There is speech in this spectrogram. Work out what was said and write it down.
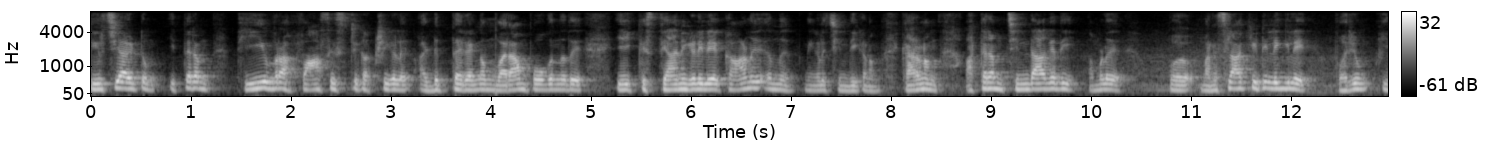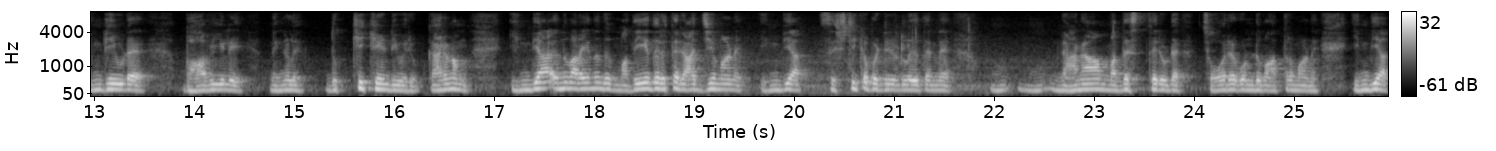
തീർച്ചയായിട്ടും ഇത്തരം തീവ്ര ഫാസിസ്റ്റ് കക്ഷികൾ അടുത്ത രംഗം വരാൻ പോകുന്നത് ഈ ക്രിസ്ത്യാനികളിലേക്കാണ് എന്ന് നിങ്ങൾ ചിന്തിക്കണം. കാരണം അത്തരം ചിന്താഗതി നമ്മൾ മനസ്സിലാക്കിയിട്ടില്ലെങ്കിൽ വരും ഇന്ത്യയുടെ ഭാവിയിൽ നിങ്ങൾ ദുഃഖിക്കേണ്ടി വരും. കാരണം ഇന്ത്യ എന്ന് പറയുന്നത് മതേതരത്വ രാജ്യമാണ്. ഇന്ത്യ സൃഷ്ടിക്കപ്പെട്ടിട്ടുള്ളത് തന്നെ നാനാ മതസ്ഥരുടെ ചോര കൊണ്ട് മാത്രമാണ്. ഇന്ത്യ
